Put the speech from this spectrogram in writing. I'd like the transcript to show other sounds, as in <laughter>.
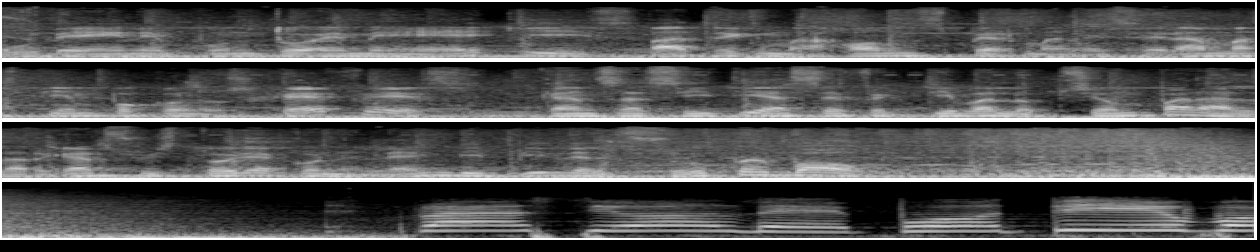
UDN.mx Patrick Mahomes permanecerá más tiempo con los jefes. Kansas City hace efectiva la opción para alargar su historia con el MVP del Super Bowl. Espacio Deportivo.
